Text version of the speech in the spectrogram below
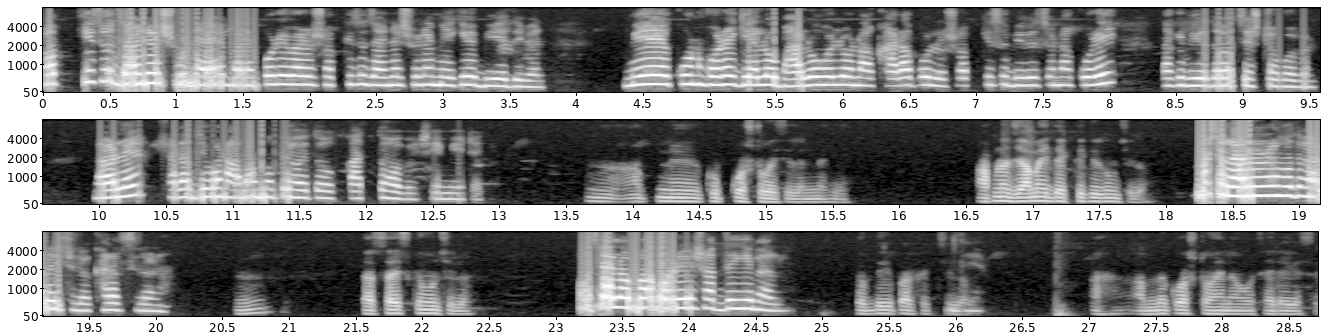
সবকিছু জাইনা শুনে মানে পরিবারের সবকিছু জাইনা শুনে মেয়েকে বিয়ে দিবেন। মেয়ে কোন ঘরে গেল, ভালো হইল না খারাপ হইল সবকিছু বিবেচনা করেই তাকে বিয়ে দেওয়ার চেষ্টা করবেন। নাহলে সারা জীবন আমার মতোই হয়তো কাঁদতে হবে সেই মেয়েটাকে। আপনি খুব কষ্ট পাইছিলেন নাকি? আপনার জামাই দেখতে কীরকম ছিল? মাশাআল্লাহ আল্লাহর রহমতে ভালোই ছিল, খারাপ ছিল না। হুম? তার সাইজ কেমন ছিল? উঁচা লম্বা বড়ে সব দিকেই ভালো। সব দিকে পারফেক্ট ছিল? আপনার কষ্ট হয় না ও ছাইড়া গেছে?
